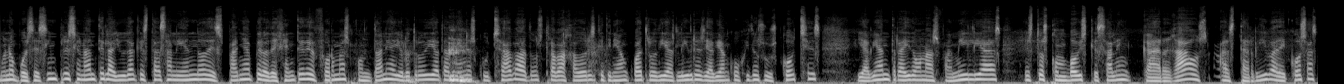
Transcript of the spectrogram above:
bueno, pues es impresionante la ayuda que está saliendo de España, pero de gente de forma espontánea. Yo el otro día también escuchaba a dos trabajadores que tenían cuatro días libres y habían cogido sus coches y habían traído a unas familias, estos convoys que salen cargados hasta arriba de cosas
